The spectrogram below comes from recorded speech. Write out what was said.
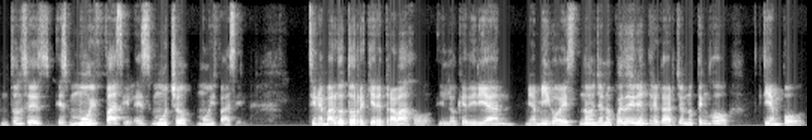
Entonces es muy fácil, es mucho, muy fácil. Sin embargo, todo requiere trabajo y lo que dirían mi amigo es, no, yo no puedo ir a entregar, yo no tengo tiempo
